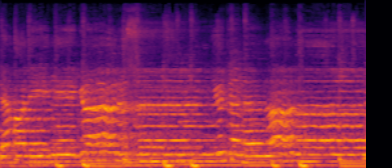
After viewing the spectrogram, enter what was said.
Cemalini görsün Yüce Mevla'nın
